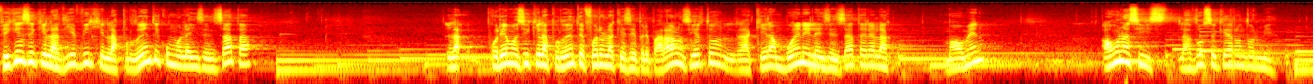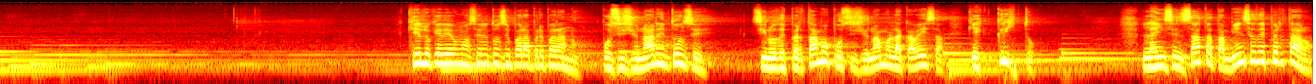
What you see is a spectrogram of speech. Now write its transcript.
Fíjense que las diez vírgenes, las prudentes como la insensata, podríamos decir que las prudentes fueron las que se prepararon, ¿cierto? Las que eran buenas y la insensata era la más o menos. Aún así, las dos se quedaron dormidas. ¿Qué es lo que debemos hacer entonces para prepararnos? Posicionar entonces. Si nos despertamos, posicionamos la cabeza, que es Cristo. La insensata también se despertaron.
